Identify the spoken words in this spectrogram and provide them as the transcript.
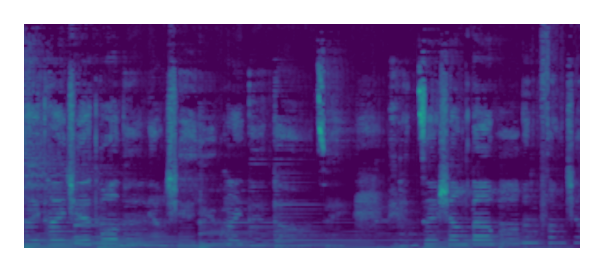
坐在台阶脱了凉鞋，愉快的斗嘴，没人再想把我们放一点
